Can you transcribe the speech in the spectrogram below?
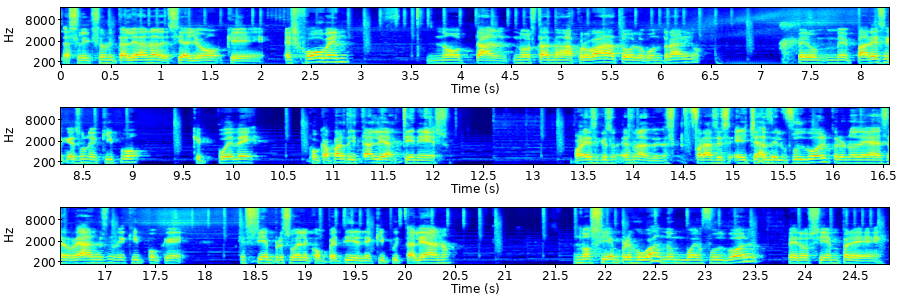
La selección italiana, decía yo, que es joven, no, tan, no está nada aprobada, todo lo contrario, pero me parece que es un equipo que puede, porque aparte Italia tiene eso. Parece que es una de las frases hechas del fútbol, pero no deja de ser real. Es un equipo que que siempre suele competir el equipo italiano. No siempre jugando un buen fútbol, pero siempre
